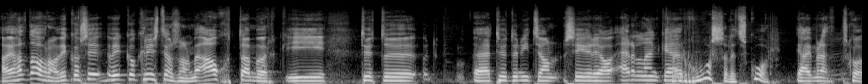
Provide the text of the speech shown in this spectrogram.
Það ég haldi áfram, Viggo, Viggo Kristjánsson með áttamörk í 20, eh, 2019 sigri á Erlangen Það er rosalegt skor. Já, ég meina, sko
